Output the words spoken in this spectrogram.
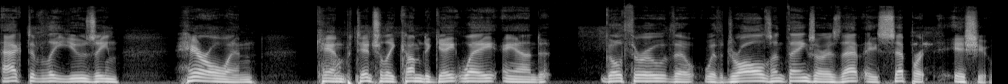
actively using heroin can potentially come to Gateway and go through the withdrawals and things, or is that a separate issue?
